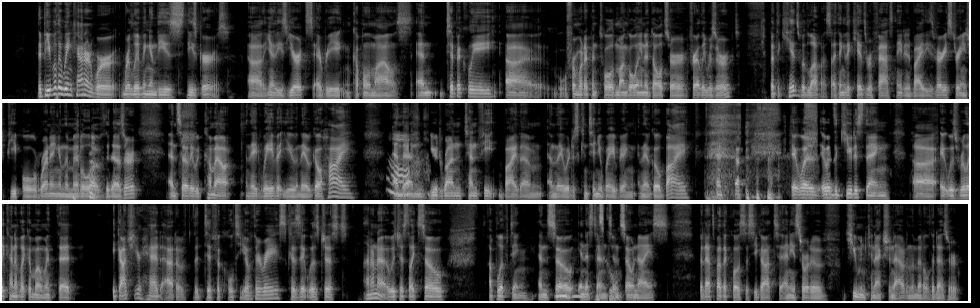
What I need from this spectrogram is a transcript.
The people that we encountered were were living in these these gers. Uh, you know these yurts every couple of miles, and typically, uh, from what I've been told, Mongolian adults are fairly reserved. But the kids would love us. I think the kids were fascinated by these very strange people running in the middle of the desert, and so they would come out and they'd wave at you and they would go hi, and then you'd run 10 feet by them and they would just continue waving and they would go bye. So it was it was the cutest thing. Uh, it was really kind of like a moment that it got your head out of the difficulty of the race because it was just i don't know it was just like so uplifting and so Mhm. innocent cool. and so nice but that's about the closest you got to any sort of human connection out in the middle of the desert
